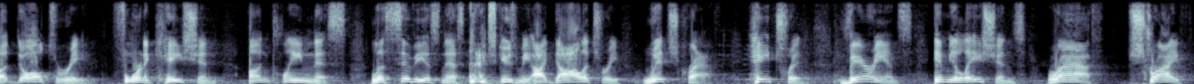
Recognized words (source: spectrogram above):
adultery, fornication, uncleanness, lasciviousness, excuse me, idolatry, witchcraft, hatred, variance, emulations, wrath, strife,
